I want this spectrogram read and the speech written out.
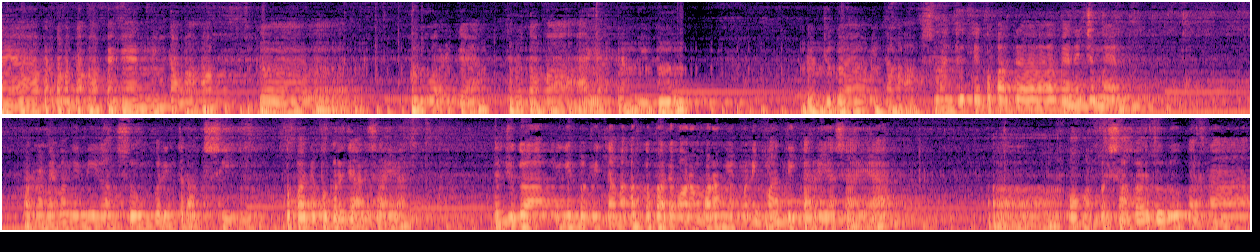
saya pertama-tama pengen minta maaf ke keluarga, terutama ayah dan ibu, dan juga minta maaf selanjutnya kepada manajemen karena memang ini langsung berinteraksi kepada pekerjaan saya. Dan juga ingin meminta maaf kepada orang-orang yang menikmati karya saya. Uh, mohon bersabar dulu karena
